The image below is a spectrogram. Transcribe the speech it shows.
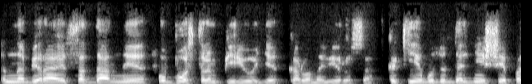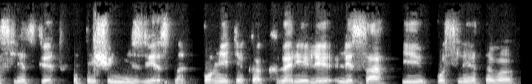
набираются данные об остром периоде коронавируса. Какие будут дальнейшие последствия, это еще неизвестно. Помните, как горели леса, и после этого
